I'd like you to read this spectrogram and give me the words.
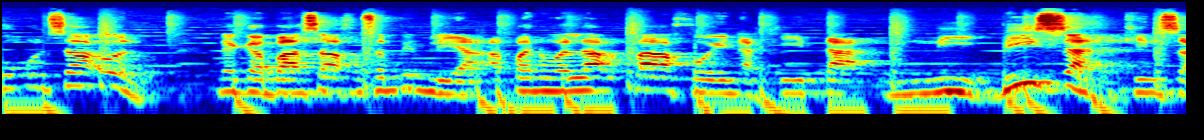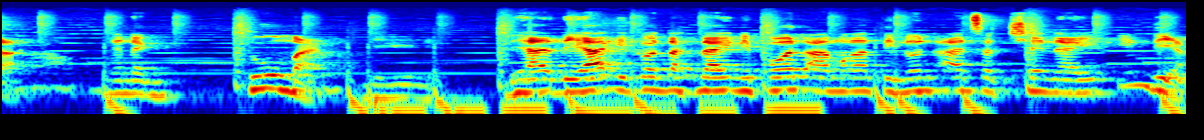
kung unsaon. Nagabasa ako sa Biblia apan wala pa ako'y nakita ni bisan kinsa nga nagtuman dili. Diha-diha gikontaktahin ni Paul ang mga tinunan sa Chennai, India.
